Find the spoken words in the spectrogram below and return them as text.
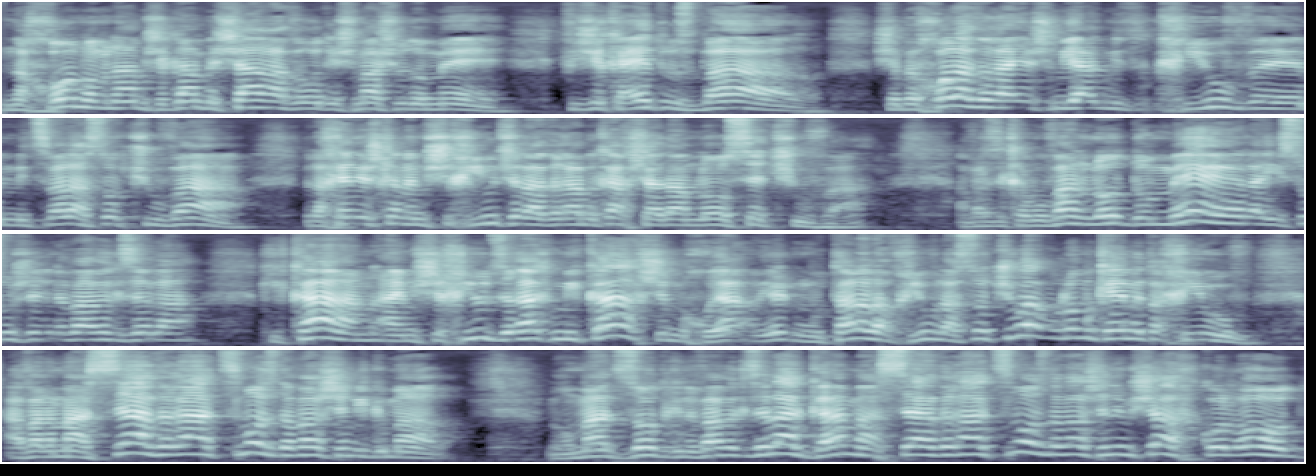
נכון אמנם שגם בשאר העבירות יש משהו דומה, כפי שכעת הוסבר, שבכל עבירה יש מיד חיוב מצווה לעשות תשובה, ולכן יש כאן המשכיות של העבירה בכך שאדם לא עושה תשובה, אבל זה כמובן לא דומה לאיסור של גניבה וגזלה. כי כאן ההמשכיות זה רק מכך שמוטל עליו חיוב לעשות תשובה והוא לא מקיים את החיוב. אבל מעשה העבירה עצמו זה דבר שנגמר. לעומת זאת, גניבה וגזלה, גם מעשה העבירה עצמו זה דבר שנמשך כל עוד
